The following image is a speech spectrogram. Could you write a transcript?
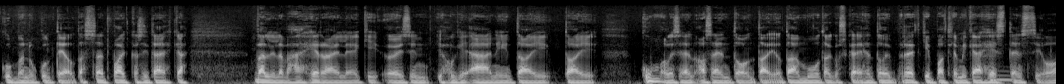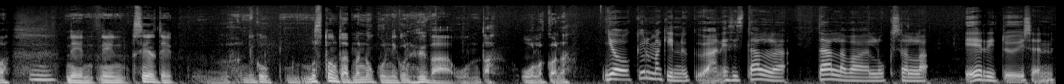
kun mä nukun teltassa. Et vaikka sitä ehkä välillä vähän heräileekin öisin johonkin ääniin tai, tai kummalliseen asentoon tai jotain muuta, koska eihän toi retkipatja mikään hestenssi mm. ole, mm. Niin, niin silti niin kuin, musta tuntuu, että mä nukun niin kuin hyvää unta ulkona. Joo, kyllä mäkin nykyään. Ja siis tällä, tällä vaelluksella erityisen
